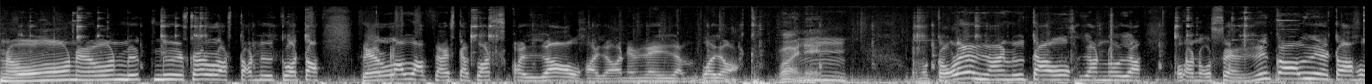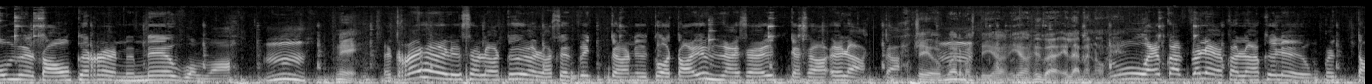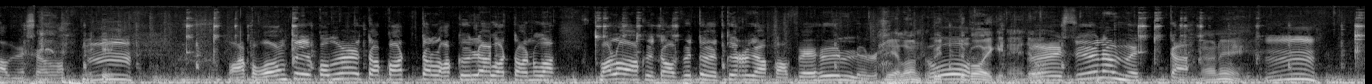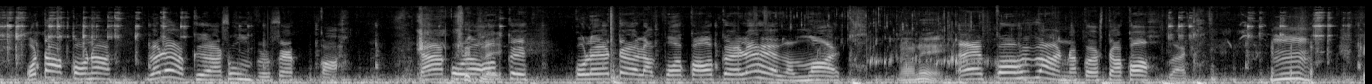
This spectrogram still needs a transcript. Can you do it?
No, ne on nyt niin sellaista, niin tuota, pellavapäästä paskan jauhaja ne meidän pojat. Vai niin? Mm. Mutta olen mä niitä ohjannut ja on usein mikä omilta hommilta on kerennyt neuvomaan. Mm. Niin. Et rehellisellä työllä se pitää niin tuota ihmisen itsensä elättää. Se on varmasti ihan, ihan hyvä elämänohje. Juu, eikä pelkällä kiljun pittämisellä. Mm. Vaikka onkin komeita kattella kyllä tuota nuo palaakinta pityt kirjakapeen hyllyllä. Siellä on pytty poikineen, joo. Ei siinä mitään. No niin. Mm. Otako nää melkeä sumpisekkaa? Tää kuule onkin, kuule eteläpoika oikein lehmän maito. No niin. Eikö oo hyvän näköistä kahveta? Mm.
